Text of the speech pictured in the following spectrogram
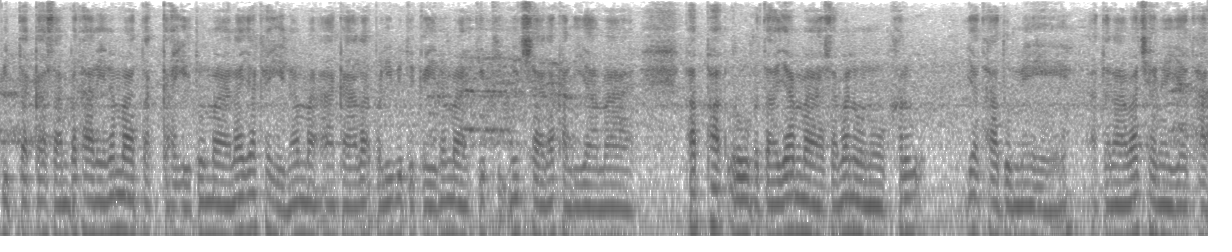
ปิตตกาสัมปทานีนมาตักกะเหตุมานายะขเหนมาอาการะปริวิตกยนมาทิฏฐินิชานะคันยามาพัพพะรูปตายามาสมโนโนครุ ยะธาตุเมเห อัตนาวัชเนยะธา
